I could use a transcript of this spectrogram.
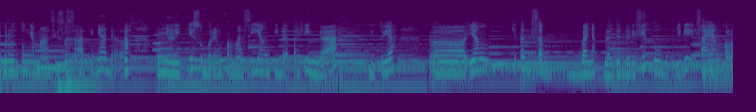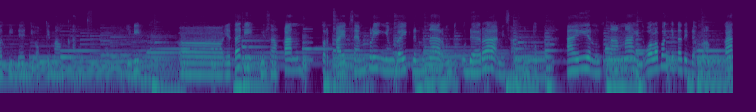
beruntungnya mahasiswa saat ini adalah memiliki sumber informasi yang tidak terhingga gitu ya, uh, yang kita bisa banyak belajar dari situ gitu. Jadi sayang kalau tidak dioptimalkan. Jadi uh, ya tadi misalkan terkait sampling yang baik dan benar untuk udara misalnya untuk air untuk tanah gitu. Walaupun kita tidak melakukan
